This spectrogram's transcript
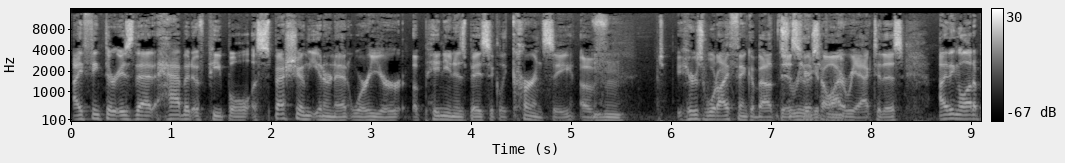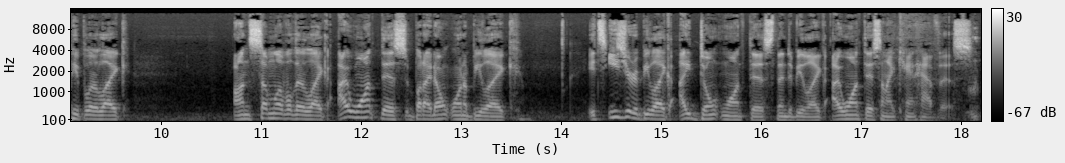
I think there is that habit of people, especially on the internet, where your opinion is basically currency. Of mm-hmm. Here's what I think about this. Really here's how I react to this. I think a lot of people are like, on some level, they're like, I want this, but I don't want to be like. It's easier to be like, I don't want this, than to be like, I want this and I can't have this.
